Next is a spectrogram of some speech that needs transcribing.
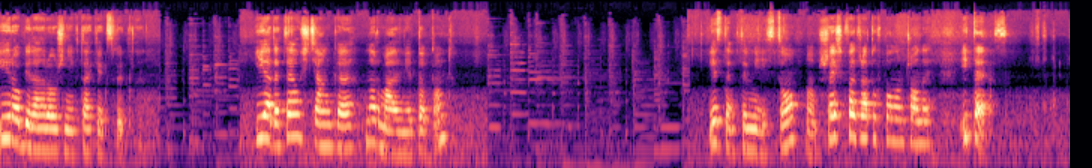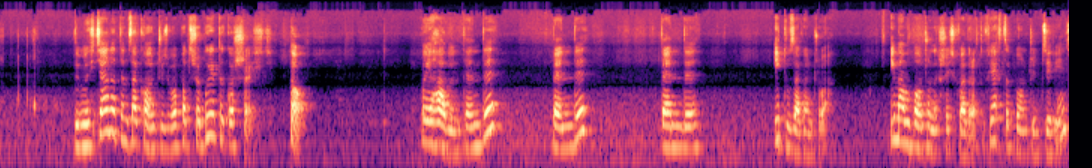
i robię narożnik tak jak zwykle. i jadę tę ściankę normalnie dotąd. Jestem w tym miejscu, mam 6 kwadratów połączonych i teraz, gdybym chciała na tym zakończyć, bo potrzebuję tylko 6, to pojechałabym tędy, tędy, tędy i tu zakończyła. I mam połączonych 6 kwadratów. Ja chcę połączyć 9,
